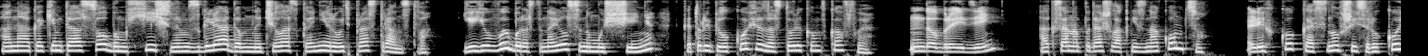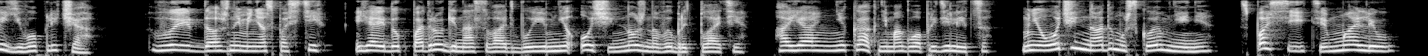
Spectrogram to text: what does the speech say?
Она каким-то особым хищным взглядом начала сканировать пространство. Ее выбор остановился на мужчине, который пил кофе за столиком в кафе. «Добрый день». Оксана подошла к незнакомцу, легко коснувшись рукой его плеча. «Вы должны меня спасти. Я иду к подруге на свадьбу, и мне очень нужно выбрать платье. А я никак не могу определиться. Мне очень надо мужское мнение. Спасите, молю».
